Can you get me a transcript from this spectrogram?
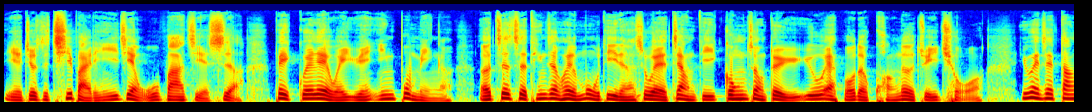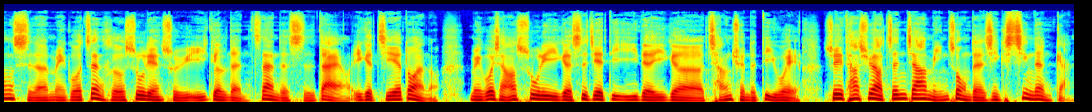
也就是七百零一件无法解释啊，被归类为原因不明啊。而这次听证会的目的呢，是为了降低公众对于 UFO 的狂热追求哦。因为在当时呢，美国正和苏联属于一个冷战的时代啊，一个阶段哦。美国想要树立一个世界第一的一个强权的地位，所以它需要增加民众的信信任感。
